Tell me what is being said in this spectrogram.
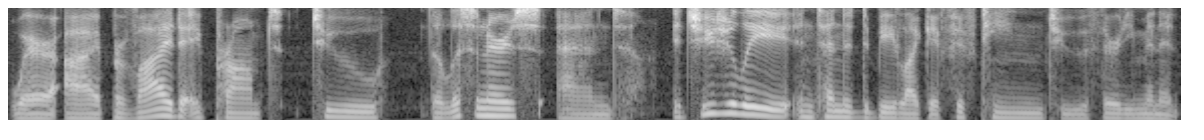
where I provide a prompt to the listeners, and it's usually intended to be like a 15 to 30 minute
